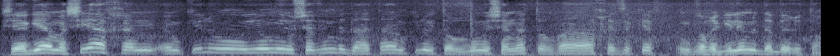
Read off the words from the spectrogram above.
כשיגיע המשיח הם, הם כאילו יהיו מיושבים בדעתם, כאילו יתעוררו משנה טובה, אך איזה כיף, הם כבר רגילים לדבר איתו.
